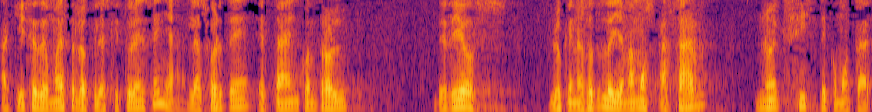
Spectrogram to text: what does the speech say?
aquí se demuestra lo que la escritura enseña. La suerte está en control de Dios. Lo que nosotros le llamamos azar no existe como tal.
